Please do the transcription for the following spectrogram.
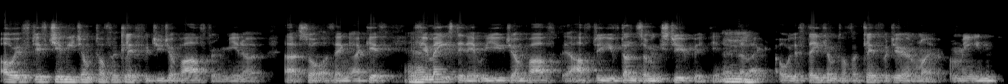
oh, if if Jimmy jumped off a cliff, would you jump after him? You know that sort of thing. Like if if your mates did it, will you jump after after you've done something stupid? You know, they're Mm. like, oh, well, if they jumped off a cliff, would you? And I'm like, I mean,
